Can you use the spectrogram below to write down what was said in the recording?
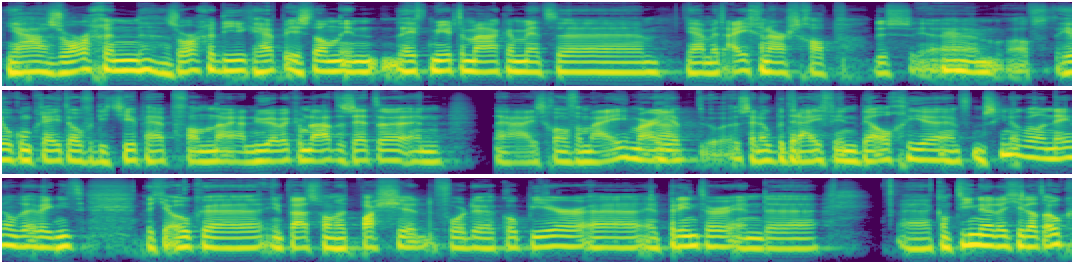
ja, zorgen, zorgen die ik heb, is dan in, heeft meer te maken met, eh, ja, met eigenaarschap. Dus Hmm. als ik het heel concreet over die chip heb, van nou ja, nu heb ik hem laten zetten en nou ja, hij is gewoon van mij. Maar Ja. je hebt, er zijn ook bedrijven in België en misschien ook wel in Nederland, weet ik niet, dat je ook eh, in plaats van het pasje voor de kopieer en printer en de eh, kantine, dat je dat ook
